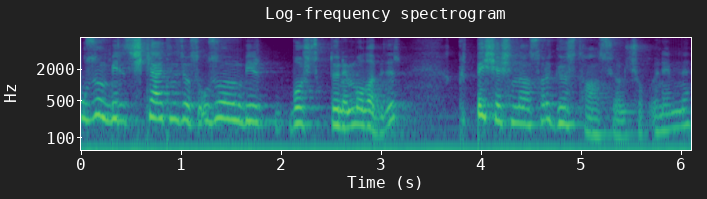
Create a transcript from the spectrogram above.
uzun bir şikayetiniz yoksa uzun bir boşluk dönemi olabilir. 45 yaşından sonra göz tansiyonu çok önemli.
